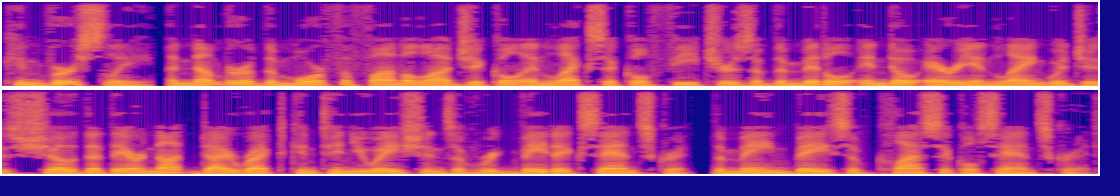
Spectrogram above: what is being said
Conversely, a number of the morphophonological and lexical features of the Middle Indo-Aryan languages show that they are not direct continuations of Rigvedic Sanskrit, the main base of classical Sanskrit.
